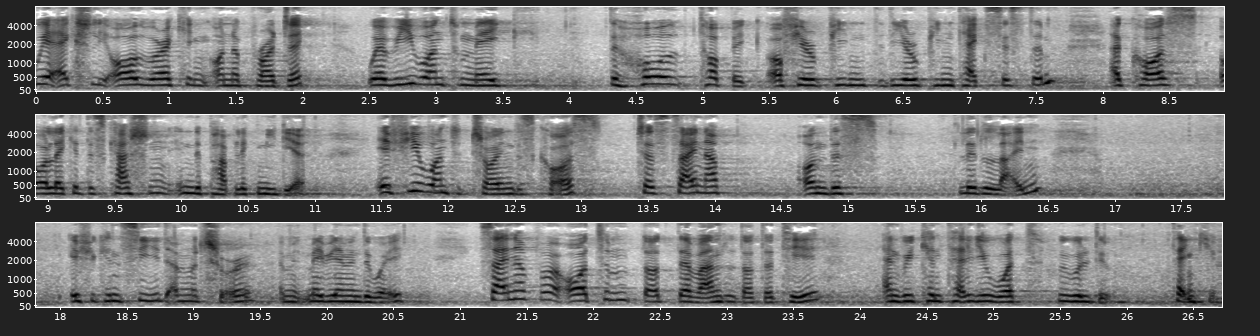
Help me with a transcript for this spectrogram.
we're actually all working on a project where we want to make the whole topic of European, the European tax system a cause or like a discussion in the public media. If you want to join this course, just sign up on this little line. If you can see it, I'm not sure. I mean, maybe I'm in the way. Sign up for autumn.derwandel.at and we can tell you what we will do. Thank you.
